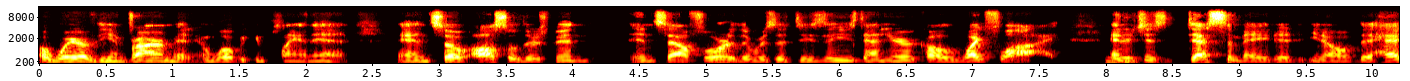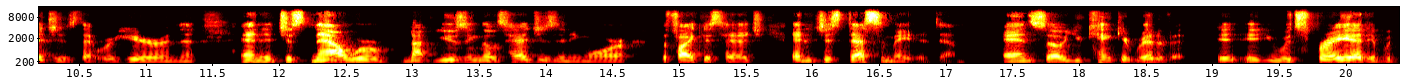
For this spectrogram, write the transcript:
aware of the environment and what we can plant in. And so, also, there's been in South Florida, there was a disease down here called white fly. And it mm. just decimated, you know, the hedges that were here, and the, and it just now we're not using those hedges anymore, the ficus hedge, and it just decimated them. And so you can't get rid of it. It, it, you would spray it, it would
